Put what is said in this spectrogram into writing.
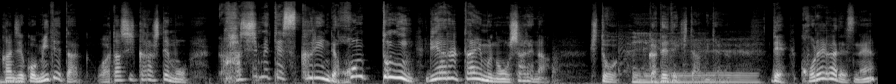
感じでこう見てた私からしても初めてスクリーンで本当にリアルタイムのおしゃれな人が出てきたみたいな。でこれがですね、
